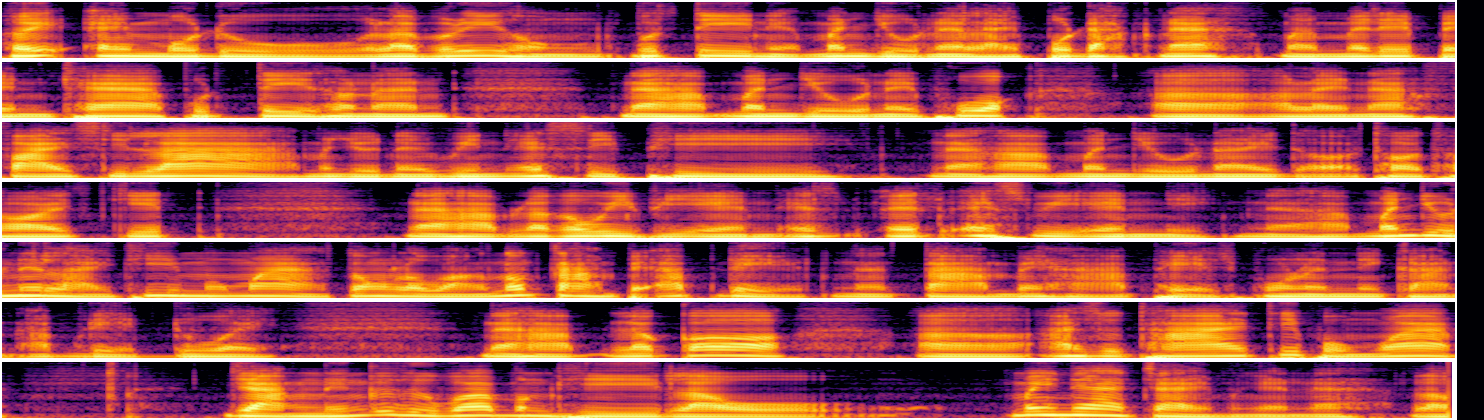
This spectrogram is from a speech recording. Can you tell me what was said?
เฮ้ย ไอโมดูลไลบรารีของพุตตี้เนี่ย มันอยู่ในหลายโปรดักต์นะ มันไม่ได้เป็นแค่พุตตี้เท่านั้นนะครับ มันอยู่ในพวกอะไรนะไฟซิล่ามันอยู่ใน Win SCP นะครับ มันอยู่ในทอทอยกิทนะครับ แล้วก็ VPN SVN อีกนะครับ มันอยู่ในหลายที่มาก ๆ ต้องระวังต้องตามไปอัปเดตนะตามไปหาเพจพวกนั้นในการอัปเดตด้วยนะครับแล้วก็อันสุดท้ายที่ผมว่า อย่างหนึ่งก็คือว่าบางทีเราไม่แน่ใจเหมือนกันนะ เรา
